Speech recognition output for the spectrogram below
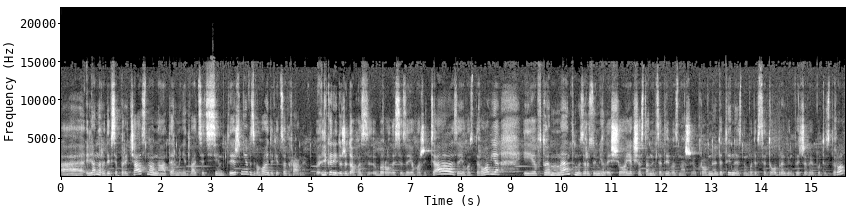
Е, Ілля народився передчасно на терміні 27 тижнів з вагою 900 грамів. Лікарі дуже довго боролися за його життя, за його здоров'я. І в той момент ми зрозуміли, що якщо станеться диво з нашою кровною дитиною, з ним буде все добре, він виживе і буде здоров,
